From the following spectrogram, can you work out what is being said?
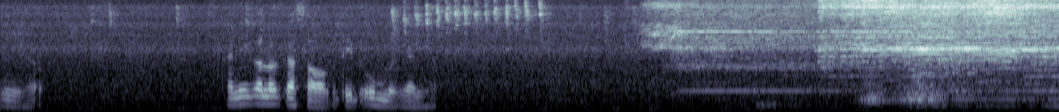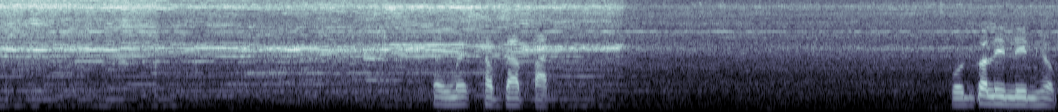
นี่ครับ อันนี้ก็รถกระสอบติดอุ้มเหมือนกันครับช่างแม็กทำการตัดฝนก็ลินลินๆครับ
